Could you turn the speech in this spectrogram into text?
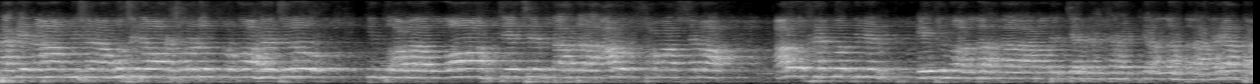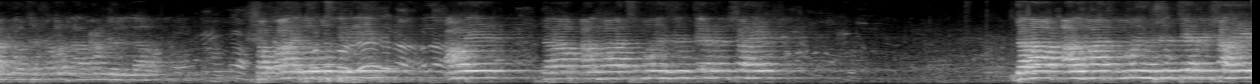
তাকে নাম নিশানা মুছে দেওয়ার ষড়যন্ত্র করা হয়েছিল। কিন্তু আমার আল্লাহ চেয়েছেন তার দ্বারা আরও সমাজ সেবা, আরও খেদমত দিবেন। এই জন্য আল্লাহ তাআলা আমাদের চেয়ারম্যান সাহেবকে আল্লাহ তাআলা হায়াত দান করেছেন। সকল আলহামদুলিল্লাহ। সম্মানিত উপস্থিতি, আমাদের জনাব আলহাজ হোসেন চেয়ারম্যান সাহেব। জনাব আলহাজ হোসেন চেয়ারম্যান সাহেব।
